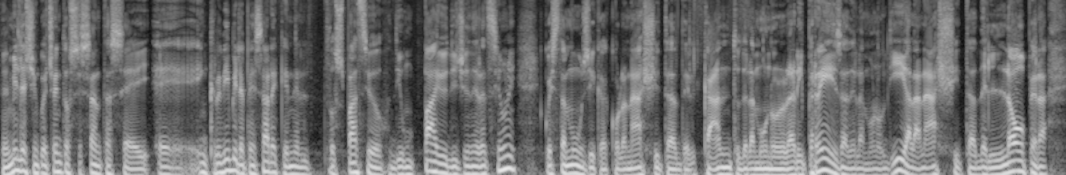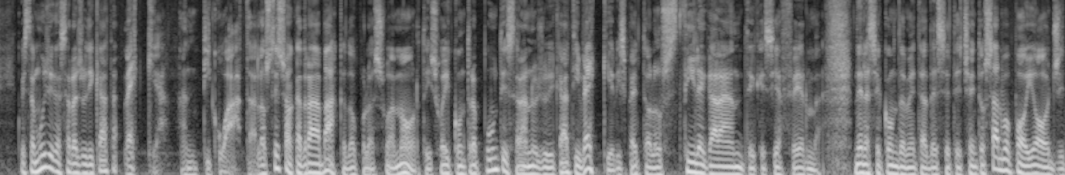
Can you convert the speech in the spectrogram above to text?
Nel 1566 è incredibile pensare che nello spazio di un paio di generazioni questa musica con la nascita del canto, della mono, la ripresa della monodia, la nascita dell'opera questa musica sarà giudicata vecchia, antiquata. Lo stesso accadrà a Bach dopo la sua morte, i suoi contrappunti saranno giudicati vecchi rispetto allo stile galante che si afferma nella seconda metà del Settecento, salvo poi oggi.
